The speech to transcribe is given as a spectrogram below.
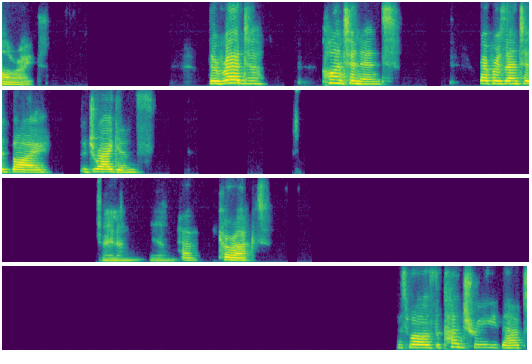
All right. The red continent represented by the dragons. China, yeah. Have correct. As well as the country that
